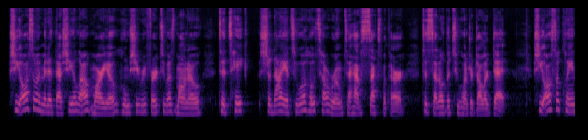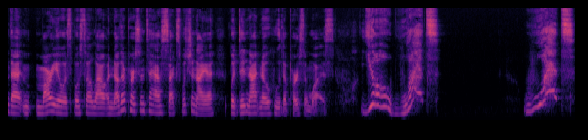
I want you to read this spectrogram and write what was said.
She also admitted that she allowed Mario, whom she referred to as Mono, to take Shania to a hotel room to have sex with her to settle the $200 debt. She also claimed that Mario was supposed to allow another person to have sex with Shania, but did not know who the person was. Yo, what? What?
